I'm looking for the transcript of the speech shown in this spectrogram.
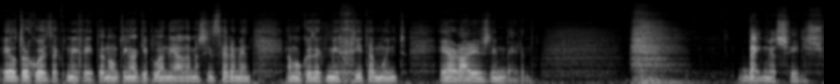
é outra coisa que me irrita. Não tinha aqui planeada, mas sinceramente é uma coisa que me irrita muito: é horários de inverno. Bem, meus filhos,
